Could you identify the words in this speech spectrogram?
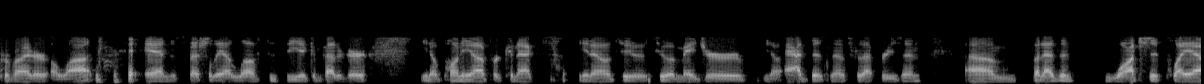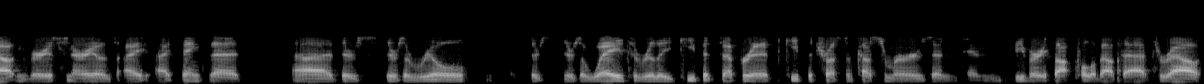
provider a lot, and especially I love to see a competitor, you know, pony up or connect, you know, to to a major you know ad business for that reason. Um, but as I've watched it play out in various scenarios, I I think that uh, there's there's a real there's there's a way to really keep it separate, keep the trust of customers, and and be very thoughtful about that throughout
